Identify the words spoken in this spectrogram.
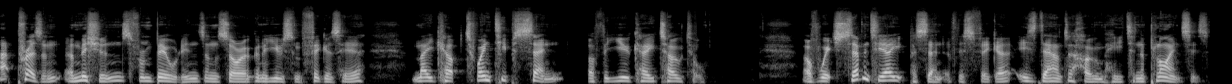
At present, emissions from buildings, and I'm sorry, I'm going to use some figures here, make up 20% of the UK total, of which 78% of this figure is down to home heating appliances.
